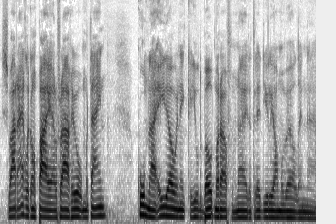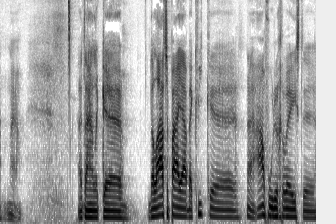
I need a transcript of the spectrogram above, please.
Ze waren eigenlijk al een paar jaar vragen, joh Martijn, kom naar Edo. En ik hield de boot maar af. Nee, dat redden jullie allemaal wel. En eh, nou ja, uiteindelijk eh, de laatste paar jaar bij Kwiek eh, nou, aanvoerder geweest. eh,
